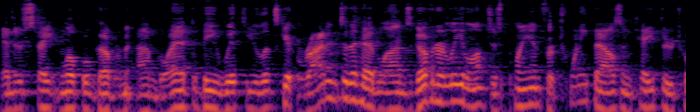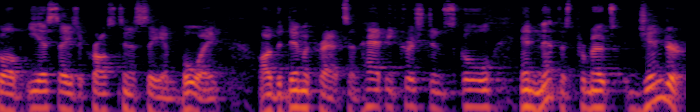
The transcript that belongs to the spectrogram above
in their state and local government. I'm glad to be with you. Let's get right into the headlines. Governor Lee launches plan for 20,000 K through 12 ESAs across Tennessee, and boy, are the Democrats. And Happy Christian School in Memphis promotes gender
